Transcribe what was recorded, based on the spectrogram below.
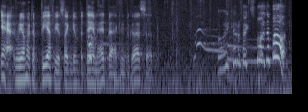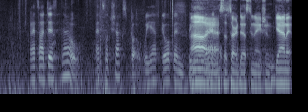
Yeah, and we don't have to be up here so I can give him the damn head back and progress it. Well, we could have explored the boat. That's our des- no. That's LeChuck's boat. We have to go up and be Oh be yes, that's our destination. Got it.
